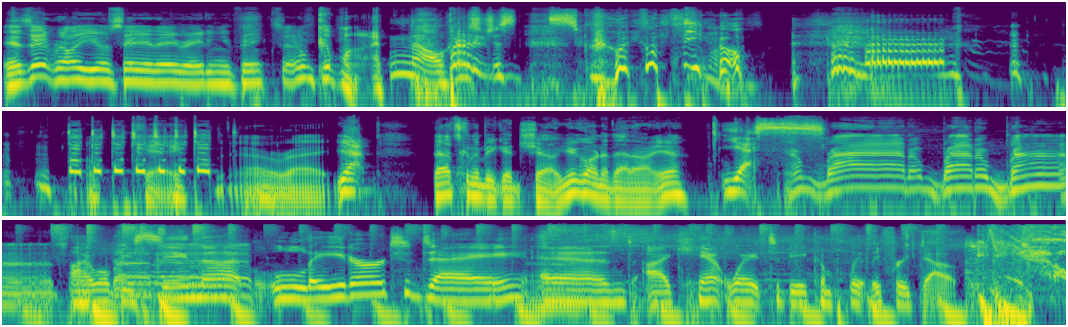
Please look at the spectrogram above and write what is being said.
Is it really USA Today rating? You think so? Come on. No, he's just screwing with you. Okay. All right. Yeah, that's going to be a good show. You're going to that, aren't you? Yes. All right. All right. All right. I will be seeing that later today, and I can't wait to be completely freaked out. Channel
